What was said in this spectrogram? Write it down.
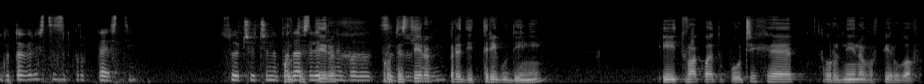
Готови ли сте за протести? В случай, че нападателите не бъдат протестирах задържани? преди три години и това, което получих е роднина в Пирогов.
